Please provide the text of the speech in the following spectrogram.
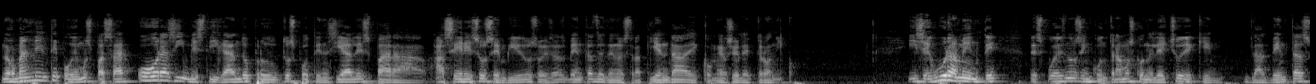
Normalmente podemos pasar horas investigando productos potenciales para hacer esos envíos o esas ventas desde nuestra tienda de comercio electrónico. Y seguramente después nos encontramos con el hecho de que las ventas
